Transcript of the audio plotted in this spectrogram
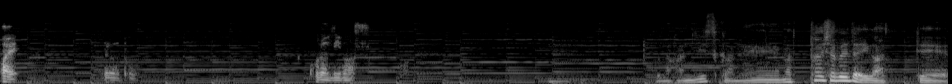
ありがとう。これは見ます。こんな感じですかね。まあ、いっぱい喋りたい映画あって、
